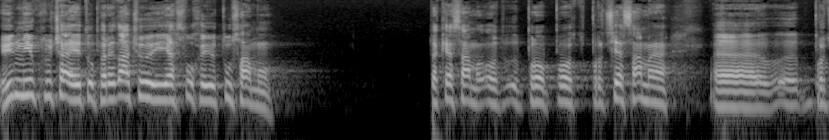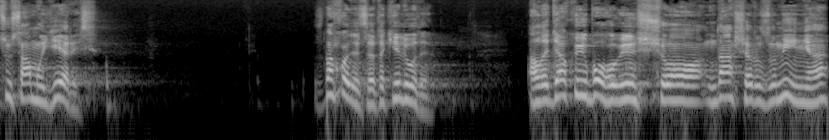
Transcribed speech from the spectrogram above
Він мені включає ту передачу, і я слухаю ту саму. Таке саме, от, про, про, про, це саме, е, е, про цю саму єресь. Знаходяться такі люди. Але дякую Богові, що наше розуміння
